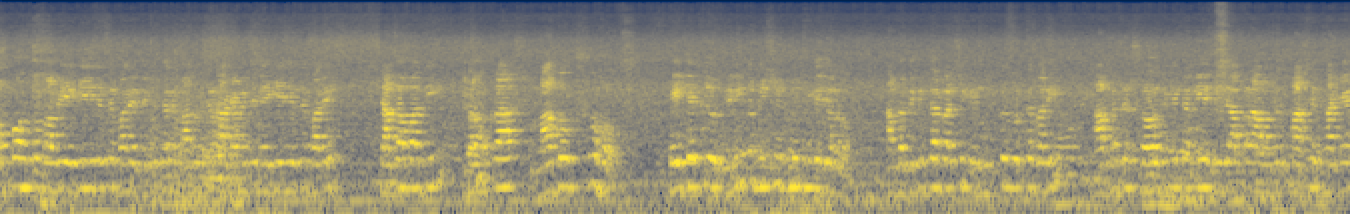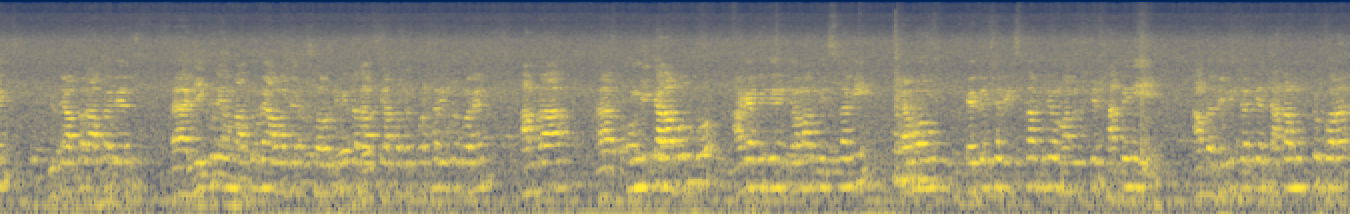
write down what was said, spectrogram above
অব্যাহতভাবে এগিয়ে যেতে পারে, দেবিদ্বারের মানুষের আগামী দিনে এগিয়ে যেতে পারে। চাঁদাবাদী সন্ত্রাস, মাদক সহ এই জাতীয় ঘৃণিত বিষয়গুলো থেকে যেন আমরা দেবিদ্বারবাসীকে মুক্ত করতে পারি। আপনাদের সহযোগিতা নিয়ে যদি আপনারা আমাদের পাশে থাকেন, যদি আপনারা আপনাদের লিখনের মাধ্যমে আমাদের সহযোগিতা রাখতে আপনাদের প্রসারিত করেন, আমরা অঙ্গীকারাবদ্ধ, আগামী দিনে জামাত ইসলামী এবং এদেশের ইসলামীয় মানুষকে সাথে নিয়ে আমরা দেবিদ্বারকে চাঁদা মুক্ত করার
